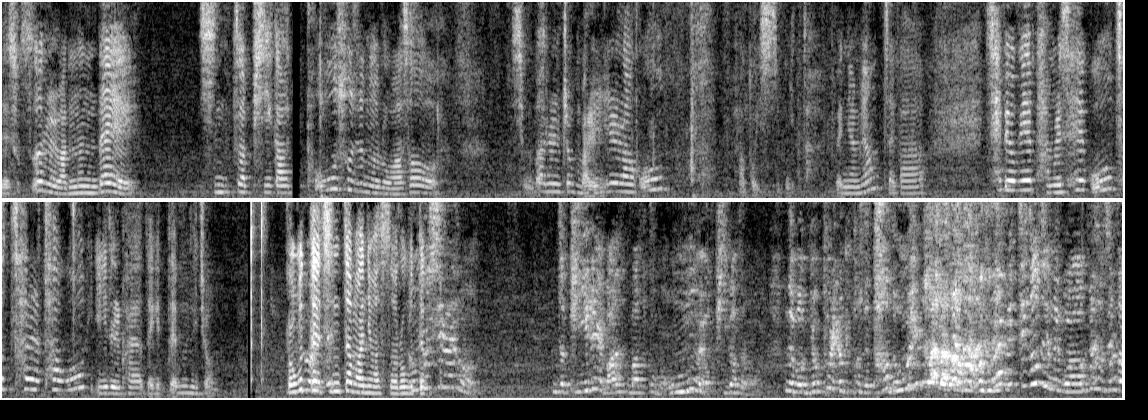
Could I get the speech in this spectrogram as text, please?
이제 숙소를 왔는데 진짜 비가 폭우 수준으로 와서 신발을 좀 말리려고 하고 있습니다. 왜냐면 제가 새벽에 밤을 새고 첫 차를 타고 일을 가야 되기 때문이죠. 로봇대 진짜 많이 왔어. 로봇대. 너무 심해서 진짜 비를 맞, 맞고 막 온몸에 막 비가 들어가 근데 막 옆을 이렇게 봤는데 다 너무 힘들어 몸이 찢어지는 거야 그래서 진짜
